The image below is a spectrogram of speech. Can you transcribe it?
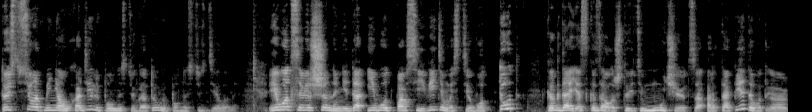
То есть, все от меня уходили полностью готовы, полностью сделаны. И вот совершенно не да. И вот, по всей видимости, вот тут когда я сказала, что эти мучаются ортопеды, вот э,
